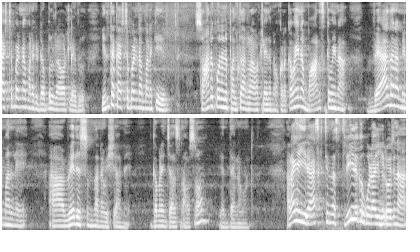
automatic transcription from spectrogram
కష్టపడినా మనకి డబ్బులు రావట్లేదు. ఎంత కష్టపడినా మనకి సానుకూలమైన ఫలితాలు రావట్లేదని ఒక రకమైన మానసికమైన వేదన మిమ్మల్ని వేధిస్తుందన్న విషయాన్ని గమనించాల్సిన అవసరం ఎంతైనా ఉంటుంది. అలాగే ఈ రాశికి చెందిన స్త్రీలకు కూడా ఈ రోజున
